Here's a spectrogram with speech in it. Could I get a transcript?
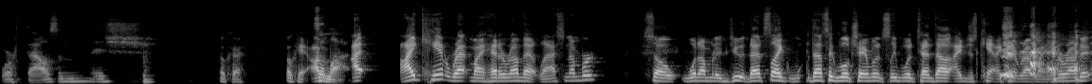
4,000 ish. Okay. Okay. It's a I'm, lot. I I can't wrap my head around that last number. So what I'm gonna do? That's like that's like Wilt Chamberlain sleeping with ten thousand. I just can't. I can't wrap my head around it.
